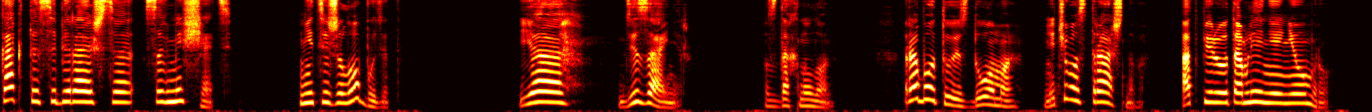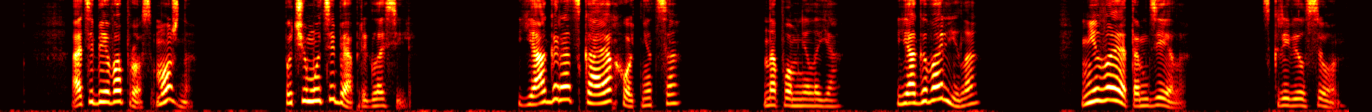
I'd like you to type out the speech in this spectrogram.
«Как ты собираешься совмещать? Не тяжело будет?» «Я дизайнер вздохнул он. «Работаю из дома, ничего страшного. От переутомления не умру. А тебе вопрос можно? Почему тебя пригласили?» «Я городская охотница», — напомнила я. «Я говорила». «Не в этом дело», — скривился он.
